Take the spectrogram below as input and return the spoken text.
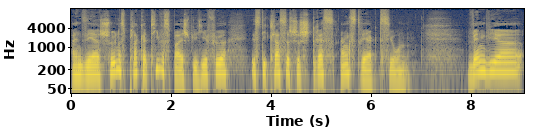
Ein sehr schönes plakatives Beispiel hierfür ist die klassische Stress-Angst-Reaktion. Wenn wir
